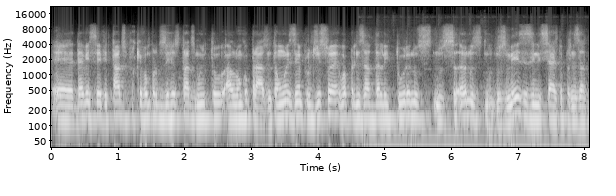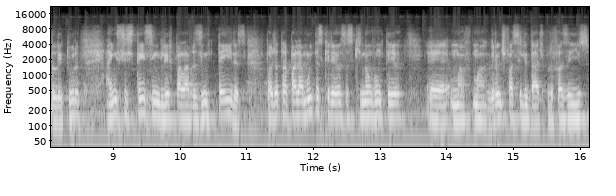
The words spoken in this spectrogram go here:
é, devem ser evitados porque vão produzir resultados muito a longo prazo. Então, um exemplo disso é o aprendizado da leitura nos, nos anos, nos meses iniciais do aprendizado da leitura. A insistência em ler palavras inteiras pode atrapalhar muitas crianças que não vão ter é, uma, uma grande facilidade para fazer isso,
